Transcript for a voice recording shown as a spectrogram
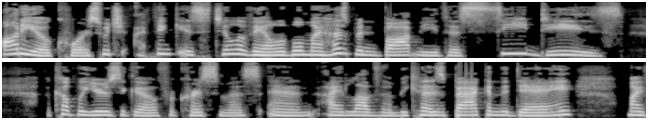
audio course, which I think is still available. My husband bought me the CDs a couple years ago for Christmas and I love them because back in the day, my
